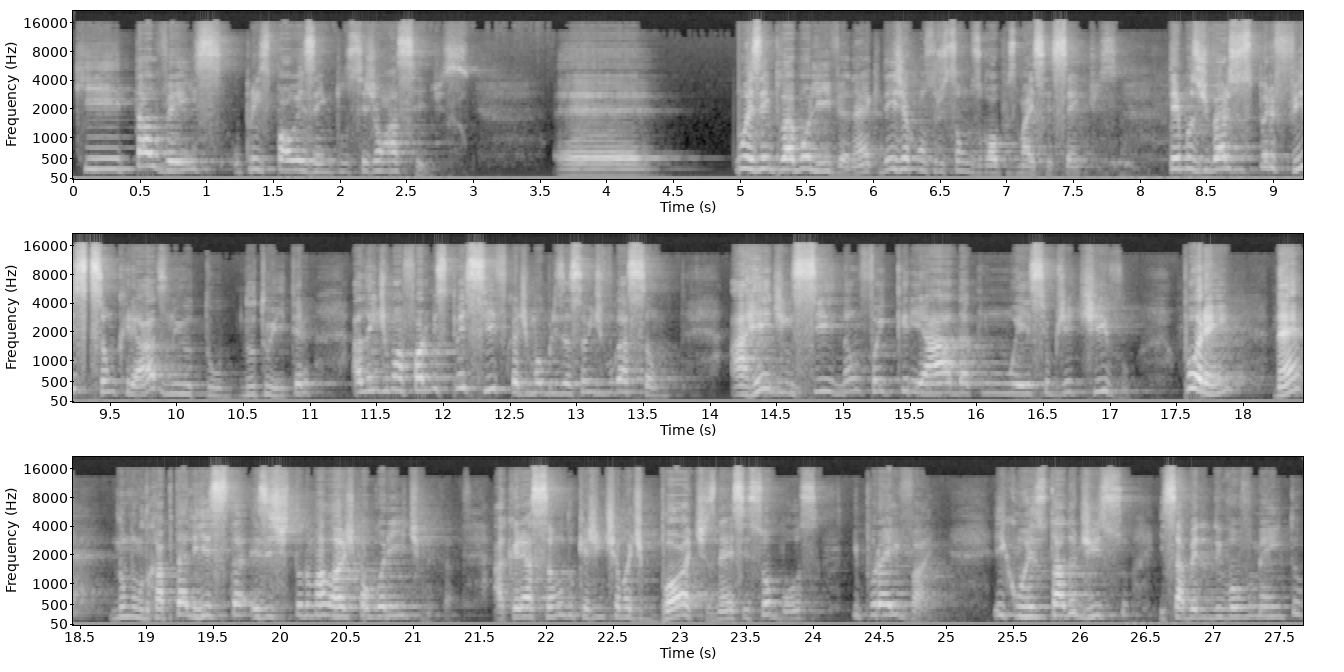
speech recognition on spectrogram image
Que talvez o principal exemplo sejam as redes. É, um exemplo é a Bolívia, né? que desde a construção dos golpes mais recentes, temos diversos perfis que são criados no YouTube, no Twitter, além de uma forma específica de mobilização e divulgação. A rede em si não foi criada com esse objetivo. Porém, né, no mundo capitalista, existe toda uma lógica algorítmica. A criação do que a gente chama de bots, né, esses robôs, e por aí vai. E com o resultado disso, e sabendo do envolvimento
